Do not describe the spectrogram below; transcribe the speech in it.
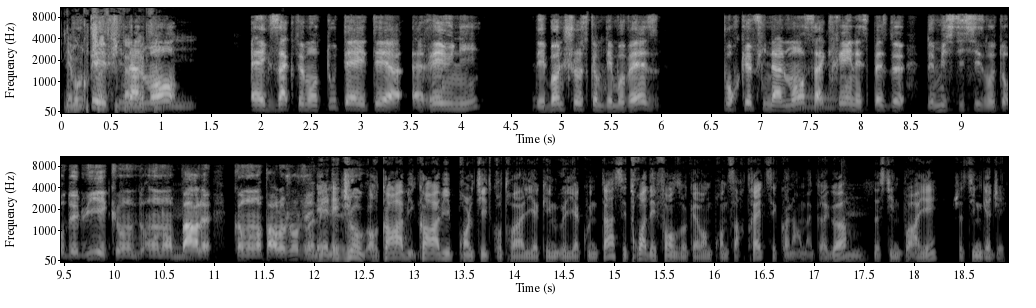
Il y a Tout beaucoup de est qui finalement, exactement, tout a été euh, réuni, des bonnes choses comme des mauvaises, pour que finalement ça crée une espèce de, de mysticisme autour de lui et qu'on on en Mm. parle comme on en parle aujourd'hui. Ouais, mais Et, Joe, quand Rabib, quand Rabib prend le titre contre Ali Yakunta, c'est trois défenses donc avant de prendre sa retraite, c'est Conor McGregor, Mm. Dustin Poirier, Justin Gagey.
